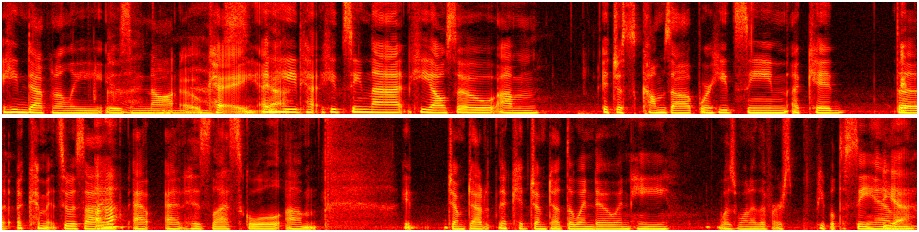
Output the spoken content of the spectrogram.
he definitely is not okay. And Yeah. he'd he'd seen that. He also um it just comes up where he'd seen a kid the a commit suicide Uh-huh. at, at his last school. Um it jumped out the kid jumped out the window and he was one of the first people to see him. Yeah.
